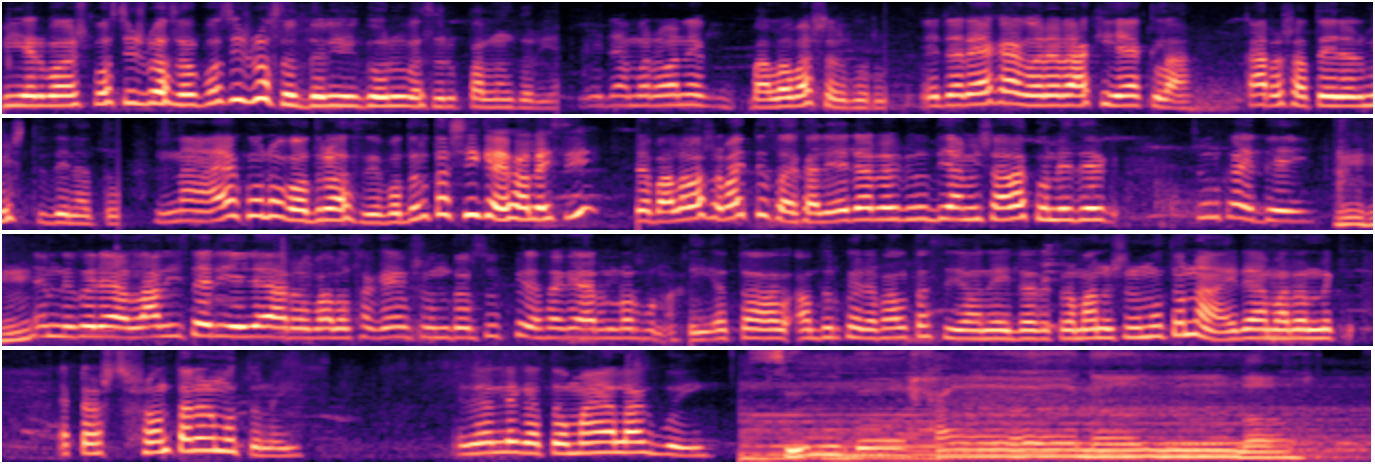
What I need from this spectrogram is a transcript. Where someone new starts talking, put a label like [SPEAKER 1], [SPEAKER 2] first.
[SPEAKER 1] বিয়ের বয়স পঁচিশ বছর পঁচিশ বছর ধরে এই গরু বাছুর পালন করি। এটা আমার অনেক ভালোবাসার গরু। এটার একা ঘরে রাখি একলা কারও সাথে এটার মিষ্টি দিন তো। না এখনও ভদ্র আছে ভদ্রতা শিখাই ফেলাইছি। এটা ভালোবাসা পাইতে চাই খালি এটার যদি আমি সারাক্ষণ যে চুলকাই দেই এমনি করে লালি চারি এটা আরও ভালো থাকে সুন্দর চুপ করে থাকে আর লড়বো না। এত আদর করে ভালতাছি মানে এটার একটা মানুষের মতো না এটা আমার অনেক একটা সন্তানের মতো নেই। এটার লেগে তো মায়া লাগবেই।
